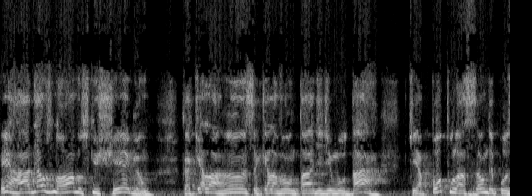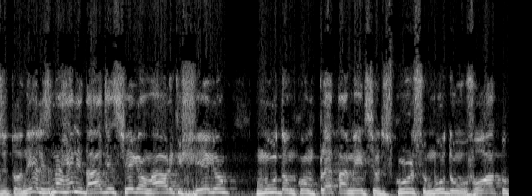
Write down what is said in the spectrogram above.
Errado é os novos que chegam com aquela ânsia, aquela vontade de mudar que a população depositou neles, e na realidade eles chegam lá, a hora que chegam, mudam completamente seu discurso, mudam o voto,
